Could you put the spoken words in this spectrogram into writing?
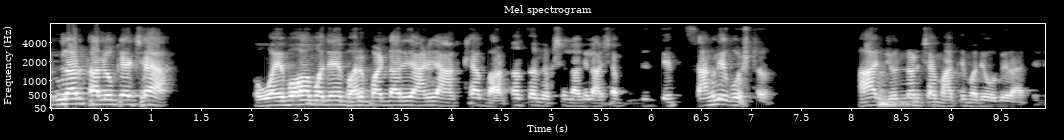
जुन्नर तालुक्याच्या वैभवामध्ये भर पडणारी आणि अख्ख्या भारताचं लक्ष लागेल अशा पद्धतीची चांगली गोष्ट आज जुन्नरच्या मातीमध्ये उभी राहते.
